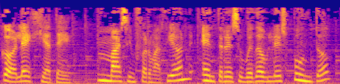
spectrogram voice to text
Colégiate. Más información en www.cogitim.es.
